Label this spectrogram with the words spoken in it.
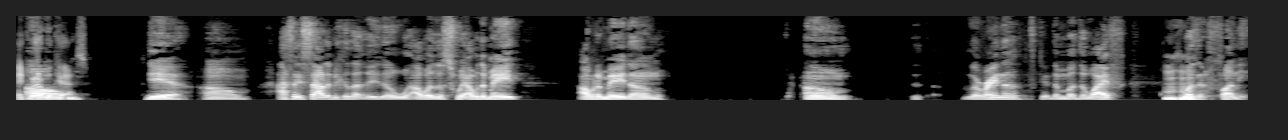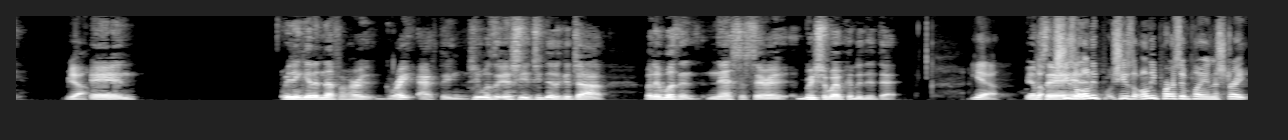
Incredible um, cast. Yeah. Um, I say solid because I, you know I would have sw- I would have made I would have made um um Lorena the the wife Mhm. wasn't funny Yeah. and we didn't get enough of her great acting. She was and she she did a good job, but it wasn't necessary. Bresha Webb could have did that. Yeah. You know what I'm saying? she's the only she's the only person playing the straight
